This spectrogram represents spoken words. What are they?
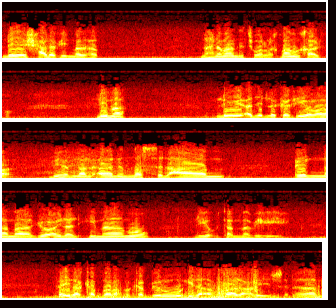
ليش؟ حنفي المذهب. نحن ما بنتورك ما بنخالفه. لما؟ لأدلة كثيرة بهمنا الآن النص العام إنما جعل الإمام ليؤتم به. فإذا كبر فكبروا أن قال عليه السلام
